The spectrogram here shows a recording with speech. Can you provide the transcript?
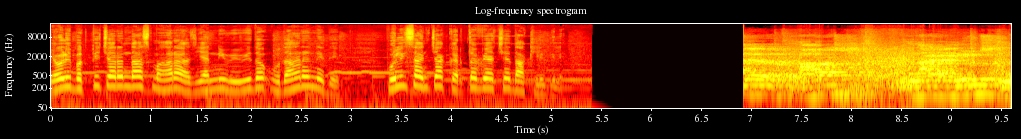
यावेळी भक्तीचरणदास महाराज यांनी विविध उदाहरणे देत पोलिसांच्या कर्तव्याचे दाखले दिले. न्यूज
